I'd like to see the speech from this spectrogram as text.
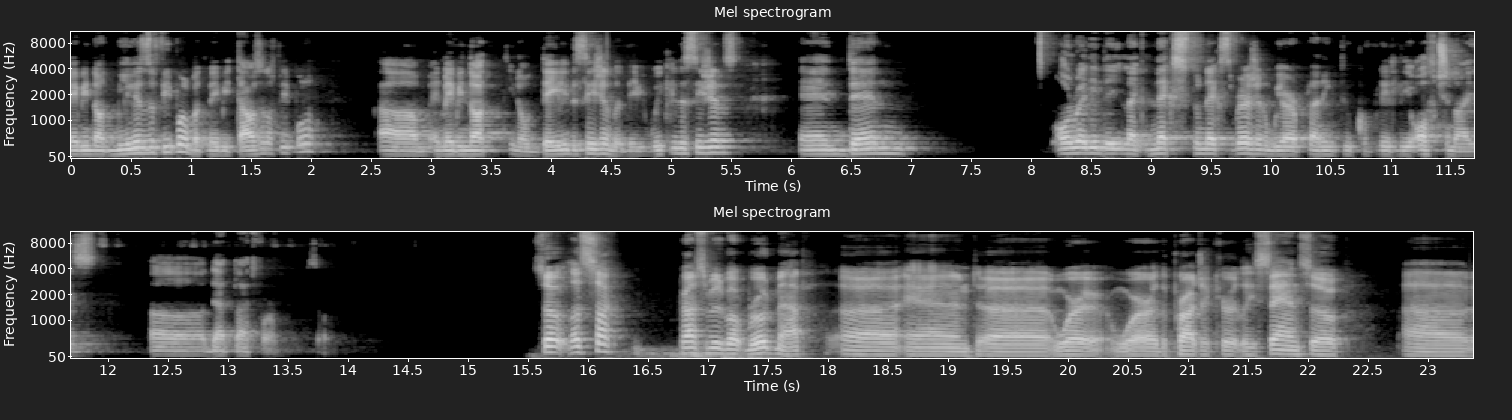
maybe not millions of people, but maybe thousands of people, um, and maybe not you know daily decisions, but maybe weekly decisions, and then already the like next to next version, we are planning to completely optionize uh, that platform. So. so let's talk perhaps a bit about roadmap uh, and uh, where where the project currently stands. So uh,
